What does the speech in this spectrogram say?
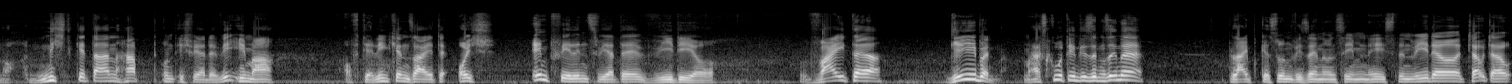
noch nicht getan habt. Und ich werde wie immer auf der linken Seite euch empfehlenswerte Video weitergeben. Mach's gut in diesem Sinne. Bleibt gesund. Wir sehen uns im nächsten Video. Ciao, ciao.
